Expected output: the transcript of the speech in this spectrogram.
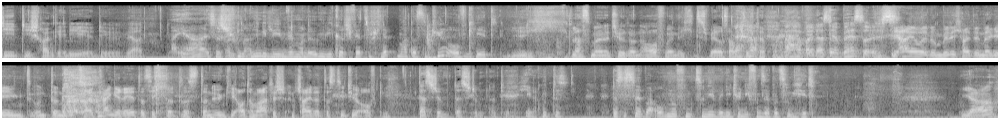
die, die Schranke, die, die, ja, Naja, es ist Dann schon angenehm, wenn man irgendwie gerade schwer zu schleppen hat, dass die Tür aufgeht. Ich lasse meine Tür dann auf, wenn ich schweres abzuschleppen habe. ah, weil das ja besser ist. Ja, ja, aber dann bin ich halt in der Gegend und dann gibt es halt kein Gerät, das, ich, das dann irgendwie automatisch entscheidet, dass die Tür aufgeht. Das stimmt, das stimmt natürlich. Ja, Ja. gut, das, das ist aber auch nur funktionieren, wenn die Tür nicht von selber zugeht. Ja,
